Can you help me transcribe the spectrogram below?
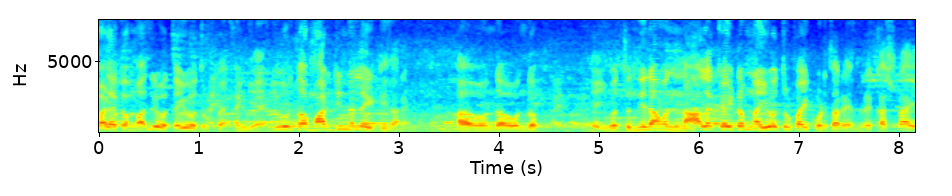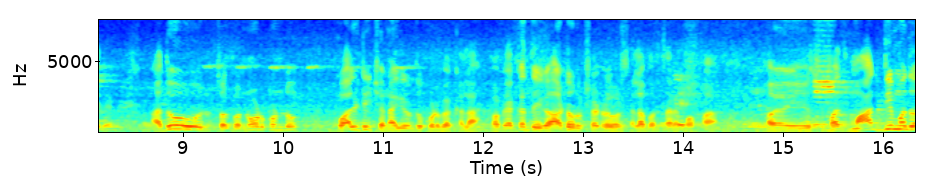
ಬಾಳೆಕಂಬ ಅಂದರೆ ಇವತ್ತು ಐವತ್ತು ರೂಪಾಯಿ. ಹಾಗೆ ಇವರು ತಾ ಮಾರ್ಜಿನಲ್ಲೇ ಇಟ್ಟಿದ್ದಾರೆ. ಒಂದು ಒಂದು ಇವತ್ತಿನ ದಿನ ಒಂದು ನಾಲ್ಕು ಐಟಮ್ನ ಐವತ್ತು ರೂಪಾಯಿ ಕೊಡ್ತಾರೆ ಅಂದರೆ ಕಷ್ಟ ಇದೆ. ಅದು ಸ್ವಲ್ಪ ನೋಡಿಕೊಂಡು ಕ್ವಾಲಿಟಿ ಚೆನ್ನಾಗಿರೋದು ಕೊಡಬೇಕಲ್ಲ. ಪಾಪ ಯಾಕಂತ ಈಗ ಆಟೋ ರಿಕ್ಷಾ ಡ್ರೈವರ್ಸ್ ಎಲ್ಲ ಬರ್ತಾರೆ ಪಾಪ. ಮತ್ತು ಮಾಧ್ಯಮದ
